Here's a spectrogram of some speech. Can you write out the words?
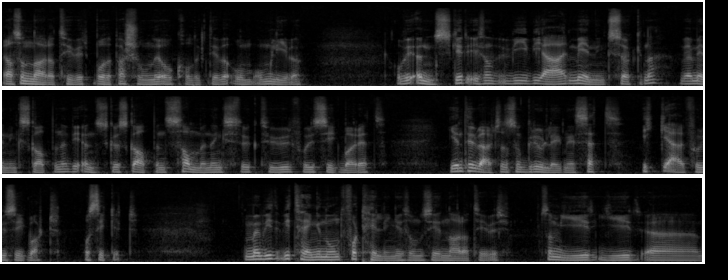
Altså narrativer, både personlige og kollektive, om, om livet. Og vi ønsker, vi, vi er meningssøkende, vi er meningsskapende. Vi ønsker å skape en sammenheng, struktur, forutsigbarhet i en tilværelse som grunnleggende sett ikke er forutsigbart og sikkert. Men vi, vi trenger noen fortellinger, som du sier, narrativer, som gir, gir eh,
